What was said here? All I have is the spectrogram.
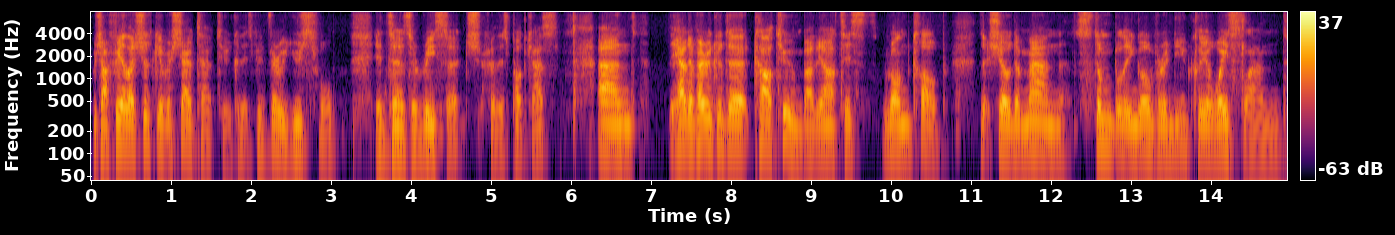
which I feel I should give a shout out to because it's been very useful in terms of research for this podcast. And they had a very good uh, cartoon by the artist Ron Cobb that showed a man stumbling over a nuclear wasteland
